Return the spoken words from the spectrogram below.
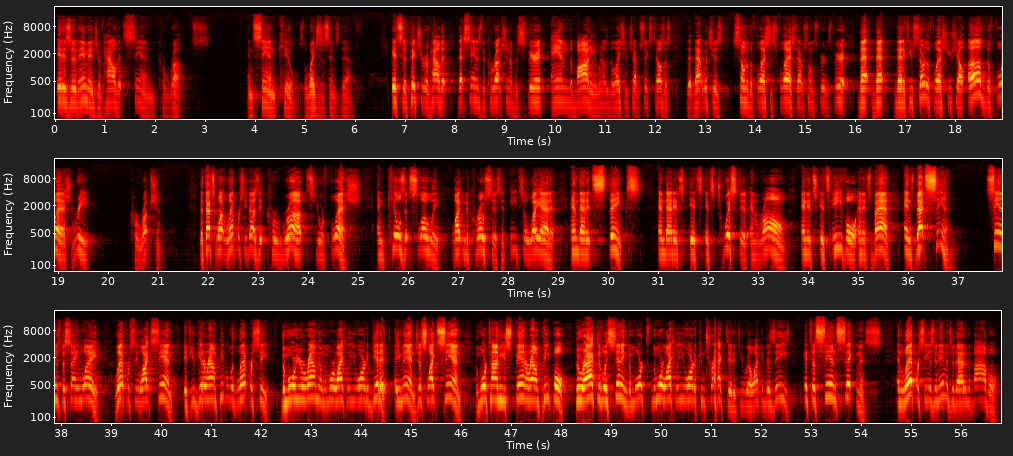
It is an image of how that sin corrupts and sin kills. The wages of sin is death. It's a picture of how that, that sin is the corruption of the spirit and the body. And we know that Galatians chapter 6 tells us that that which is sown of the flesh is flesh, that which is sown spirit is spirit, that, that, that if you sow to the flesh, you shall of the flesh reap corruption. That that's what leprosy does. It corrupts your flesh and kills it slowly, like necrosis. It eats away at it, and that it stinks, and that it's, it's, it's twisted and wrong, and it's, it's evil and it's bad. And that's sin. Sin's the same way. Leprosy, like sin, if you get around people with leprosy, the more you're around them, the more likely you are to get it. Amen. Just like sin, the more time you spend around people who are actively sinning, the more, the more likely you are to contract it, if you will, like a disease. It's a sin sickness. And leprosy is an image of that in the Bible.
